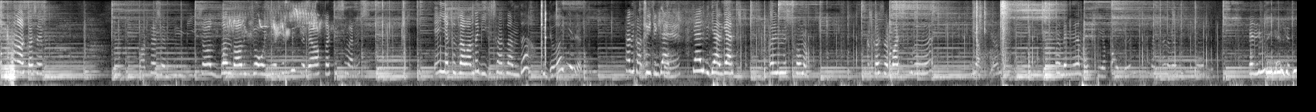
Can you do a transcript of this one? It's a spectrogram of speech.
Bakın arkadaşlar. Arkadaşlar bilgisayardan daha da güzel oynayabiliriz de bir hafta kısı varmış. En yakın zamanda bilgisayardan da videolar gelir. Hadi kardeşim gel. Gel bir gel gel. Önümüz sonu. Arkadaşlar başlığı. Ama ben neden başlığı yapıyorum? Ben araba Benimle gel dedim.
